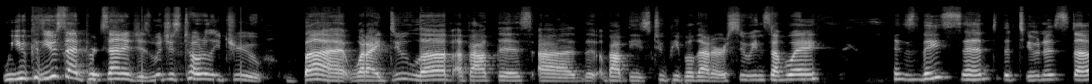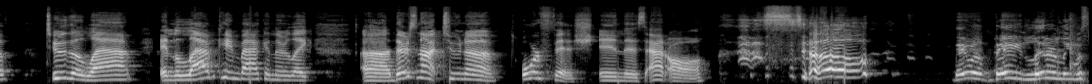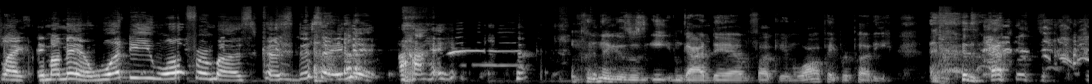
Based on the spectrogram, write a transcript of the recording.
you because you said percentages, which is totally true. But what I do love about this, uh, the, about these two people that are suing Subway, is they sent the tuna stuff to the lab, and the lab came back and they're like, uh, "There's not tuna or fish in this at all." so they were they literally was like, "Hey, my man, what do you want from us? Because this ain't it." I The niggas was eating goddamn fucking wallpaper putty.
